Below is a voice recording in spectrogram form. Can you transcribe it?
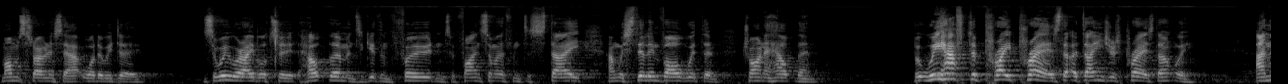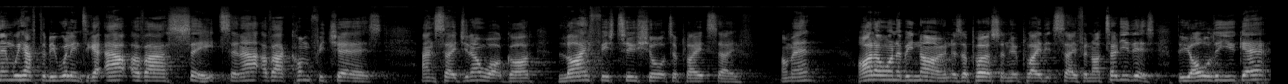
Mom's thrown us out. What do we do? So we were able to help them and to give them food and to find somewhere for them to stay. And we're still involved with them, trying to help them. But we have to pray prayers that are dangerous prayers, don't we? And then we have to be willing to get out of our seats and out of our comfy chairs and say, Do you know what, God? Life is too short to play it safe. Amen? I don't want to be known as a person who played it safe. And I tell you this the older you get,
